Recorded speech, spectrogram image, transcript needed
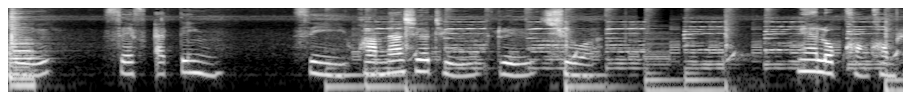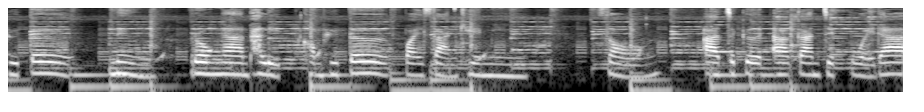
หรือ safe acting 4. ความน่าเชื่อถือ หรือ sure แง่ลบของคอมพิวเตอร์ 1. โรงงานผลิตคอมพิวเตอร์ปล่อยสารเคมี 2. อาจจะเกิดอาการเจ็บป่วยได้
